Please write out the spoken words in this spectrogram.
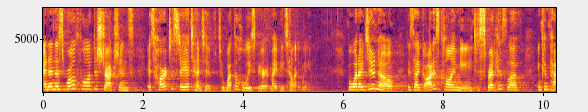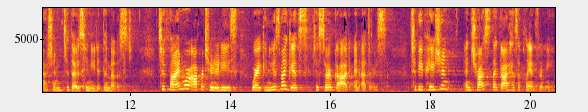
And in this world full of distractions, it's hard to stay attentive to what the Holy Spirit might be telling me. But what I do know is that God is calling me to spread His love and compassion to those who need it the most, to find more opportunities where I can use my gifts to serve God and others, to be patient and trust that God has a plan for me.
